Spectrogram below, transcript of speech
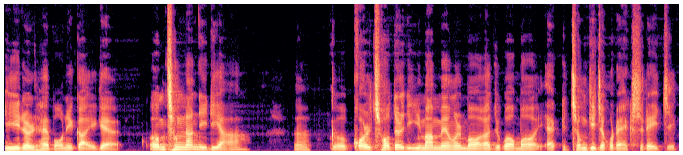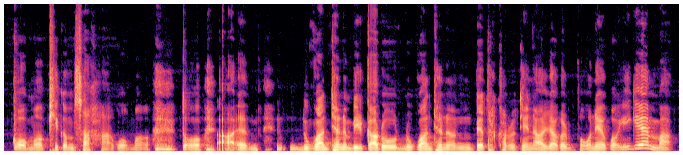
일을 해보니까 이게 엄청난 일이야. 그 꼴초들 2만 명을 모아가지고 뭐 정기적으로 엑스레이 찍고 뭐 피검사하고 뭐또 아, 누구한테는 밀가루 누구한테는 베타카로틴 알약을 보내고 이게 막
